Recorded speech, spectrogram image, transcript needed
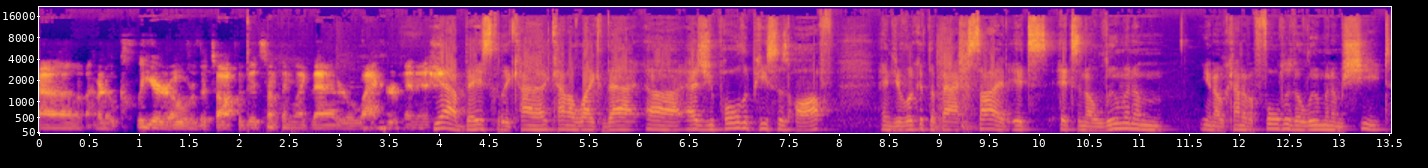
uh, I don't know, clear over the top of it, something like that, or a lacquer finish. Yeah, basically, kind of kind of like that. Uh, as you pull the pieces off, and you look at the back side, it's it's an aluminum, you know, kind of a folded aluminum sheet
